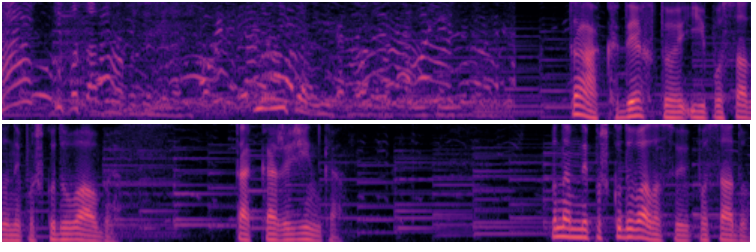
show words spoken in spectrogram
А? і посаду не. Ну ніколи не Так, дехто і посаду не пошкодував би. Так каже жінка. Вона б не пошкодувала свою посаду.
